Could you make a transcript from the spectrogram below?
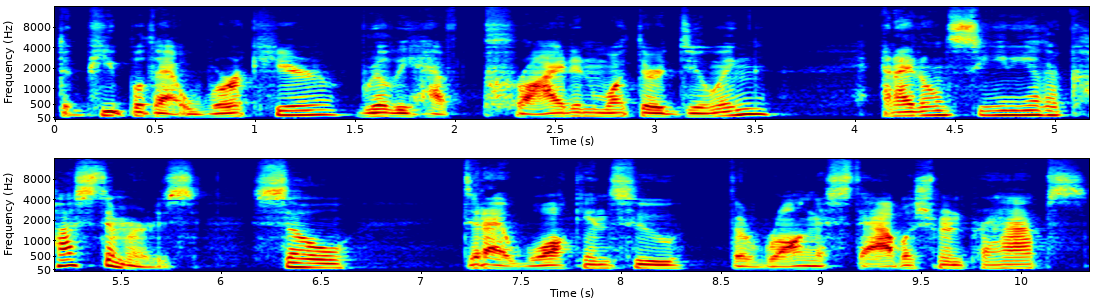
the people that work here really have pride in what they're doing? And I don't see any other customers. So, did I walk into the wrong establishment perhaps?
